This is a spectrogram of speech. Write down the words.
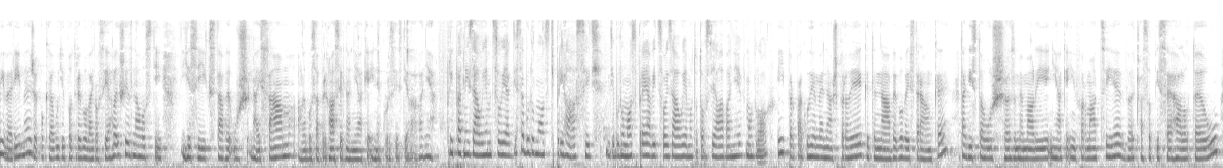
My veríme, že pokiaľ bude potrebovať rozsiahlejšie znalosti, je si ich v stave už nájsť sám alebo sa prihlásiť na nejaké iné kurzy vzdelávania. Prípadní záujemcovia, kde sa budú môcť prihlásiť, kde budú môcť prejaviť svoj záujem o toto vzdelávanie v moduloch? My propagujeme náš projekt na webovej stránke. Takisto už sme mali nejaké nejaké informácie v časopise Haloteu,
